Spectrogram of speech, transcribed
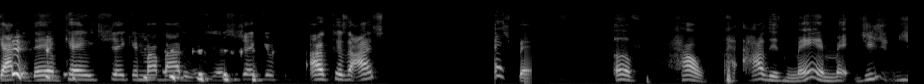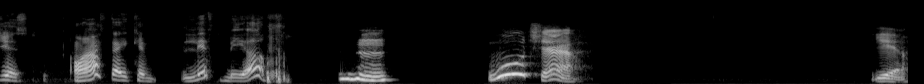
got the damn cage shaking. My body was just shaking. I because I flashbacks of how how this man made you just when I say can lift me up. Mm-hmm. Woo, child. Yeah,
